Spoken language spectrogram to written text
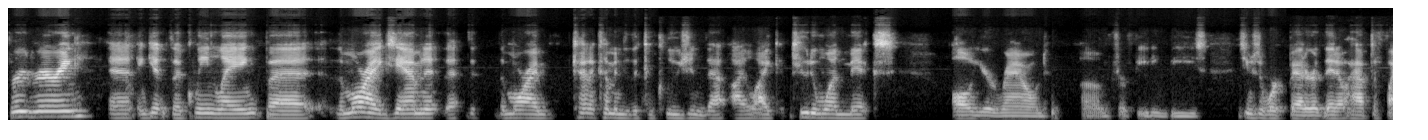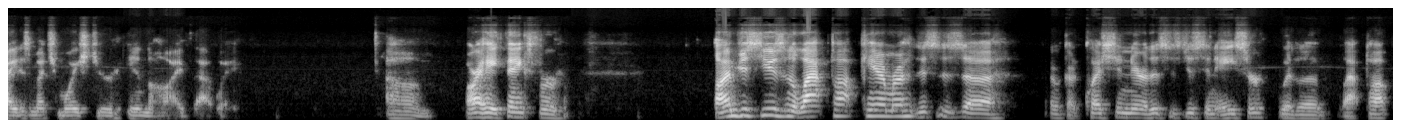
brood rearing and, and, get the queen laying. But the more I examine it, the, the more I'm kind of coming to the conclusion that I like a two to one mix all year round um, for feeding bees. seems to work better. They don't have to fight as much moisture in the hive that way. Um, all right, hey, thanks for. I'm just using a laptop camera. This is uh, I've got a question there. This is just an Acer with a laptop,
